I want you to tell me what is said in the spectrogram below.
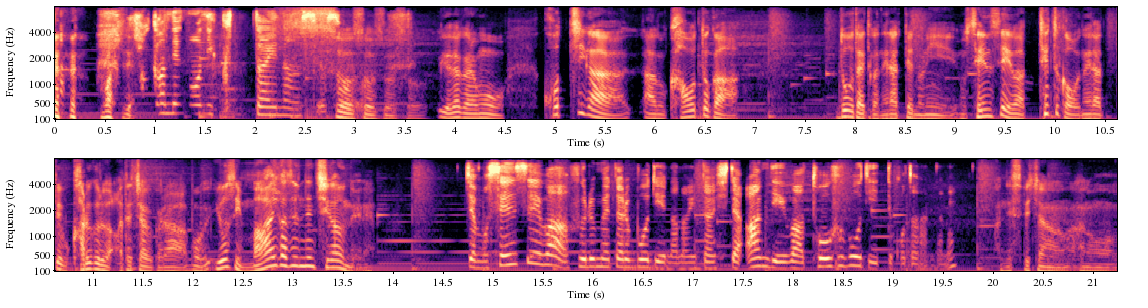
マジで。鋼の肉体なんですよ。そうそうそうそう。いやだからもうこっちがあの顔とか胴体とか狙ってんのに先生は手とかを狙って軽々当てちゃうからもう要するに間合いが全然違うんだよねじゃあもう先生はフルメタルボディなのに対してアンディは豆腐ボディってことなんだね。あねスペちゃんあの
